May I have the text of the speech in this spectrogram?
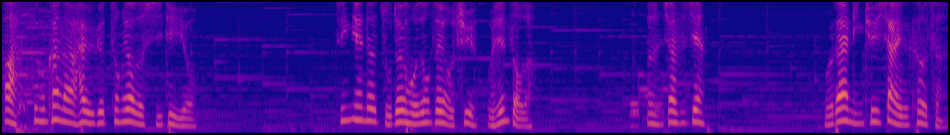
啊，这么看来还有一个重要的习题哟。今天的组队活动真有趣，我先走了。嗯，下次见。我带您去下一个课程。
